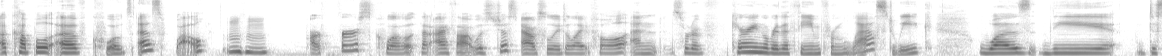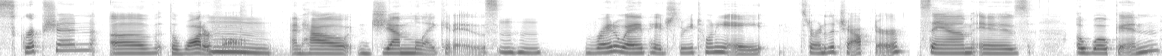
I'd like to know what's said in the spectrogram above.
a couple of quotes as well. Mm-hmm. Our first quote that I thought was just absolutely delightful and sort of carrying over the theme from last week was the description of the waterfall Mm. and how gem like it is. Mm-hmm. right away, page 328, start of the chapter, Sam is awoken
